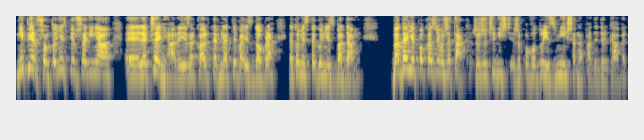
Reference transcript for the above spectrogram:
nie pierwszą, to nie jest pierwsza linia e, leczenia, ale jest jako alternatywa, jest dobra, natomiast tego nie zbadamy. Badania pokazują, że tak, że rzeczywiście, że powoduje, zmniejsza napady drgawek.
